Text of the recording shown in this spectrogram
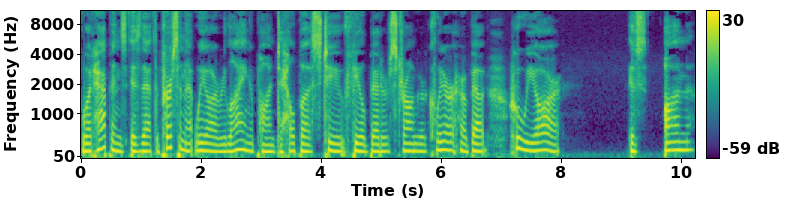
what happens is that the person that we are relying upon to help us to feel better, stronger, clearer about who we are is on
